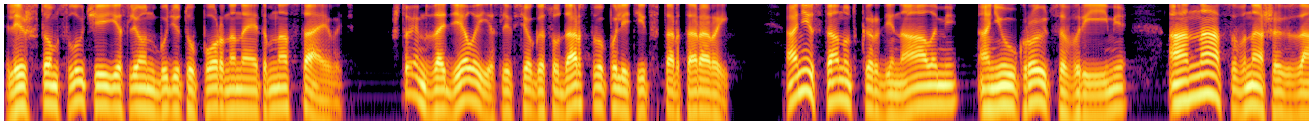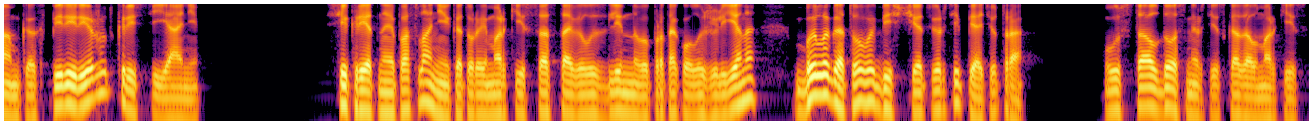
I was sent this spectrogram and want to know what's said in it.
лишь в том случае, если он будет упорно на этом настаивать. Что им за дело, если все государство полетит в тартарары? Они станут кардиналами, они укроются в Риме, а нас в наших замках перережут крестьяне. Секретное послание, которое маркиз составил из длинного протокола Жюльена, было готово без четверти пять утра. «Устал до смерти», — сказал маркиз.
